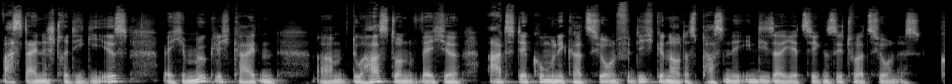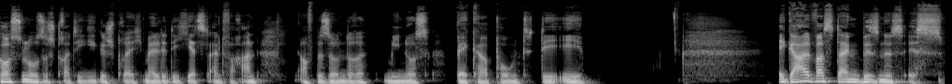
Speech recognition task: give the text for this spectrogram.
was deine Strategie ist, welche Möglichkeiten ähm, du hast und welche Art der Kommunikation für dich genau das Passende in dieser jetzigen Situation ist kostenloses Strategiegespräch. Melde dich jetzt einfach an auf besondere-becker.de. Egal was dein Business ist,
